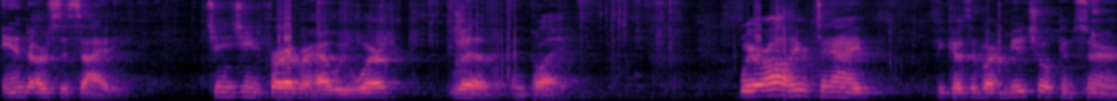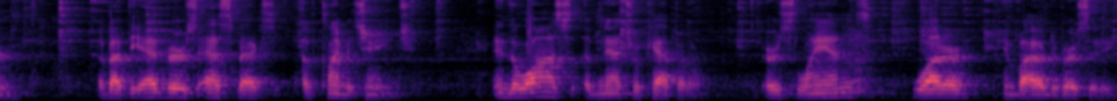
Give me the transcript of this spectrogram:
and our society, changing forever how we work, live, and play. We are all here tonight because of our mutual concern about the adverse aspects of climate change and the loss of natural capital. Earth's lands, water, and biodiversity.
